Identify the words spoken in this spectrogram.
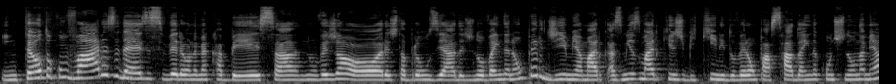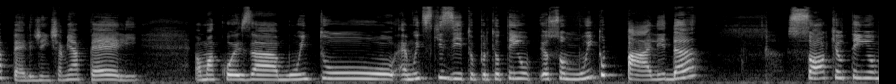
Então, tô com várias ideias esse verão na minha cabeça. Não vejo a hora de estar tá bronzeada de novo. Ainda não perdi minha marca. As minhas marquinhas de biquíni do verão passado ainda continuam na minha pele, gente. A minha pele é uma coisa muito. É muito esquisito, porque eu tenho. Eu sou muito pálida. Só que eu tenho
